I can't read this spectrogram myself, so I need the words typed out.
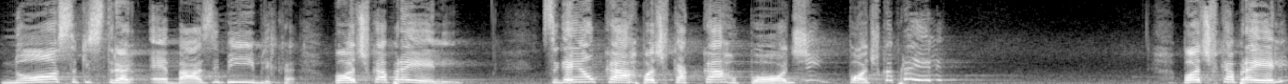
Nossa, que estranho. É base bíblica. Pode ficar para ele. Se ganhar um carro, pode ficar com carro? Pode. Pode ficar para ele. Pode ficar para ele.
